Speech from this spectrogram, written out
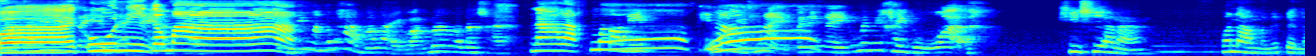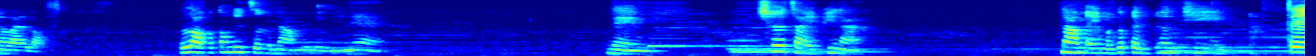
ว้ายคู่นี้ก็มา นี่มันก็ผ่านมาหลายวันมากแล้วนะคะ น่ารักมาตกอนนี้พี่นามอยู่ที่ไหนเป็นยังไงก็ไม่มีใครรู้อะ พี่เชื่อนะ ว่านามมันไม่เป็นอะไรหรอกแล้วเราก็ต้องได้เจอนามเร็วๆนี้แน่เนมเชื่อใจพี่นะ นามเองมันก็เป็นเพื่อนพี่เท่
